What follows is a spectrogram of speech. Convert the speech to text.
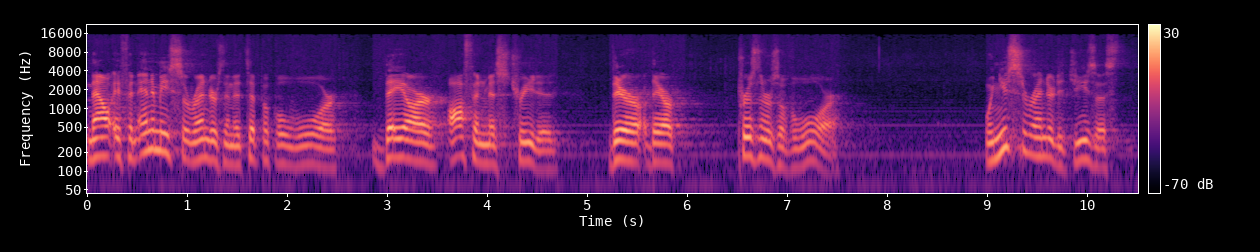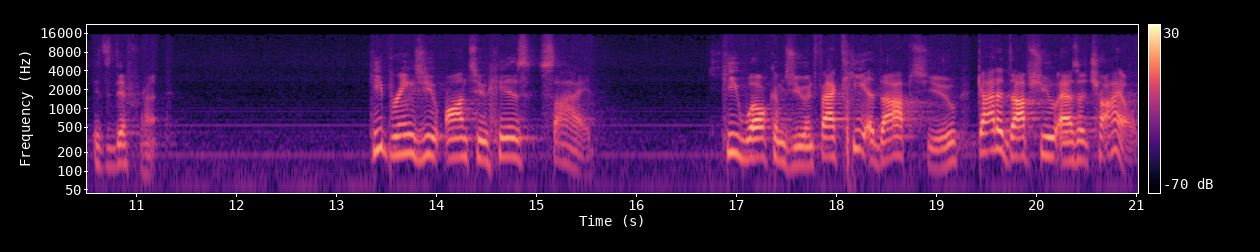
Now, if an enemy surrenders in a typical war, they are often mistreated. They're, they are prisoners of war. When you surrender to Jesus, it's different. He brings you onto his side. He welcomes you. In fact, he adopts you. God adopts you as a child.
